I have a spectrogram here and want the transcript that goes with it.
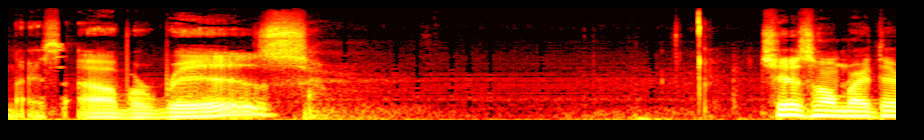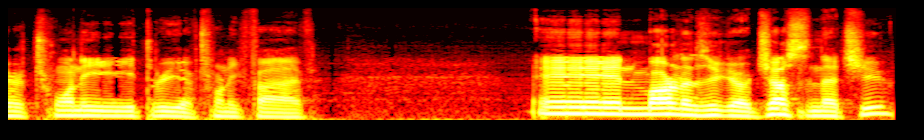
Nice Alvarez. Chisholm right there, 23 of 25. And Marlins, you go. Justin, that's you.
